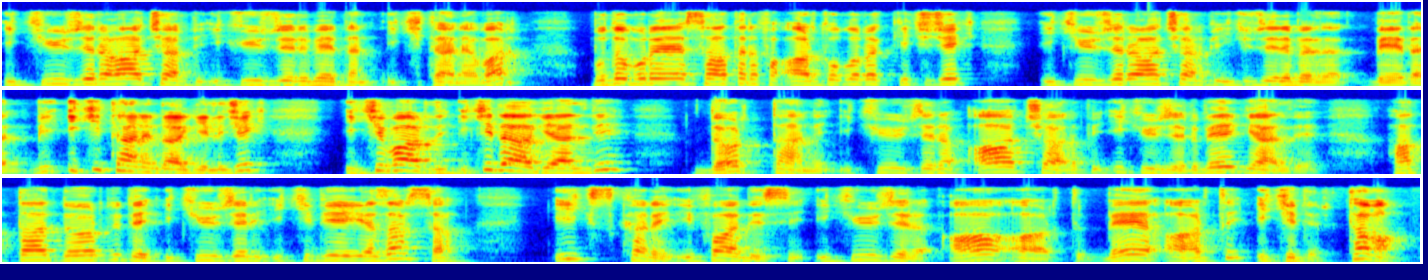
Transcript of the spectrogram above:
2 üzeri a çarpı 2 üzeri b'den 2 tane var. Bu da buraya sağ tarafa artı olarak geçecek. 2 üzeri a çarpı 2 üzeri b'den bir 2 tane daha gelecek. 2 vardı 2 daha geldi. 4 tane 2 üzeri a çarpı 2 üzeri b geldi. Hatta 4'ü de 2 üzeri 2 diye yazarsam x kare ifadesi 2 üzeri a artı b artı 2'dir. Tamam.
